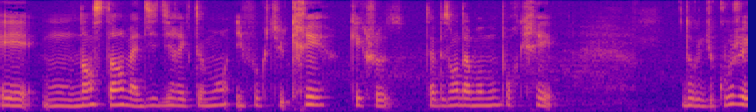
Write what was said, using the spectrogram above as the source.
Et mon instinct m'a dit directement, il faut que tu crées quelque chose. Tu as besoin d'un moment pour créer. Donc du coup, j'ai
